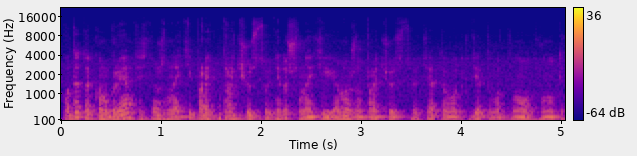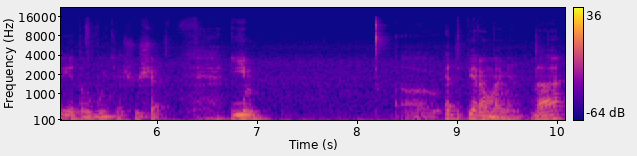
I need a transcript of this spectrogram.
вот эту конгруентность нужно найти, прочувствовать. Не то, что найти, ее нужно прочувствовать. Это вот где-то вот, ну, вот внутри это вы будете ощущать. И э, это первый момент, да.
